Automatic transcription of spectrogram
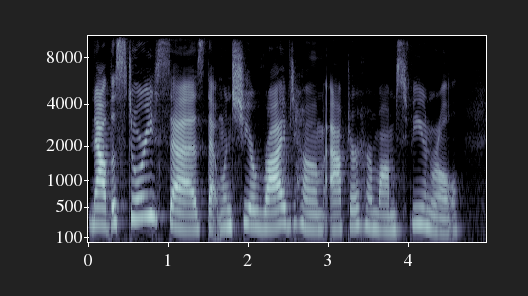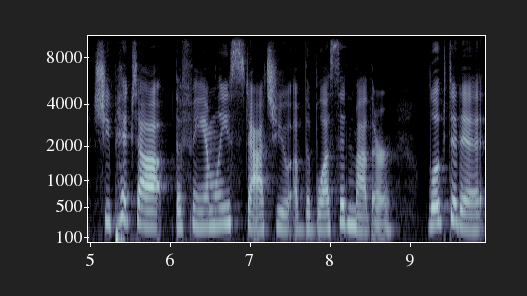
Now, the story says that when she arrived home after her mom's funeral, she picked up the family statue of the Blessed Mother, looked at it,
